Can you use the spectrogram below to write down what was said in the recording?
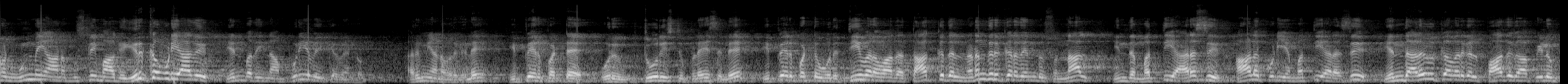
அவன் உண்மையான முஸ்லீமாக இருக்க முடியாது என்பதை நாம் புரிய வைக்க வேண்டும். அருமையானவர்களே இப்பேற்பட்ட ஒரு டூரிஸ்ட் பிளேஸில் இப்பேற்பட்ட ஒரு தீவிரவாத தாக்குதல் நடந்திருக்கிறது என்று சொன்னால் இந்த மத்திய அரசு ஆளக்கூடிய மத்திய அரசு எந்த அளவுக்கு அவர்கள் பாதுகாப்பிலும்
